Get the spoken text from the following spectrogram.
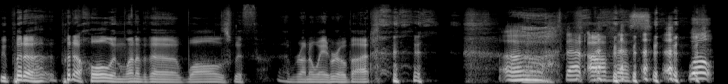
we put a put a hole in one of the walls with a runaway robot. oh, that office. well,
